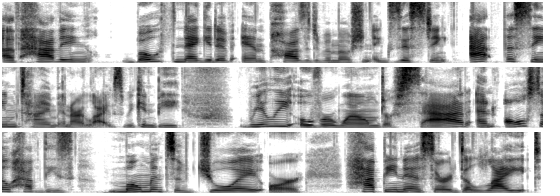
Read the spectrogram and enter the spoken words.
of having both negative and positive emotion existing at the same time in our lives. We can be really overwhelmed or sad and also have these moments of joy or happiness or delight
